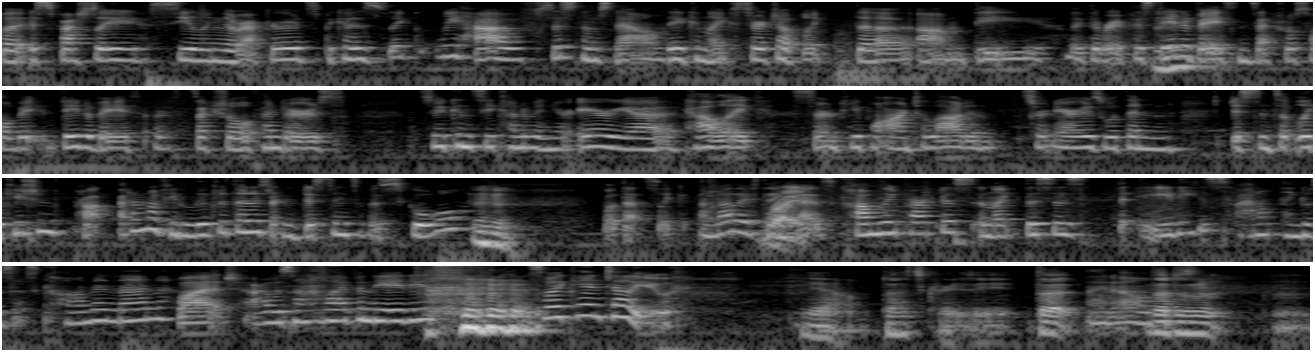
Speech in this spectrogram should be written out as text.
But especially sealing the records because like we have systems now. They can like search up like the um the like the rapist Mhm. database and sexual assault ba- database or sexual offenders so you can see kind of in your area how like certain people aren't allowed in certain areas within distance of like you shouldn't pro- I don't know if he lived within a certain distance of a school, hmm But that's like another thing Right. that's commonly practiced, and like this is the 80s. I don't think it was as common then, but I was not alive in the 80s, so I can't tell you. yeah, that's crazy. That I know. that doesn't.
